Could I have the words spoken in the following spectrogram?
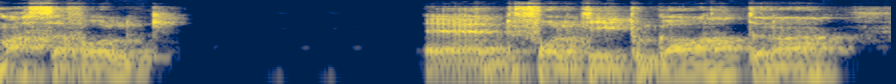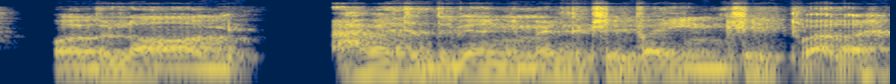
massa folk. Eh, folk gick på gatorna och överlag, jag vet inte, vi har ingen möjlighet att klippa in klipp eller?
